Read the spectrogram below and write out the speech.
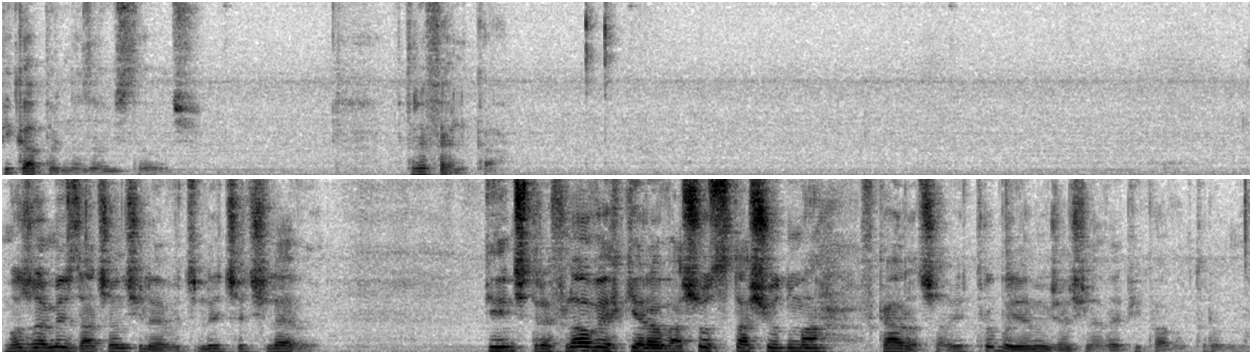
W pika powinna zawistować. Trefelka. Możemy zacząć lewy, liczyć lewy. Pięć treflowych, kierowa szósta, siódma w karo trzeba. I próbujemy wziąć lewe pikowo. Trudno.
